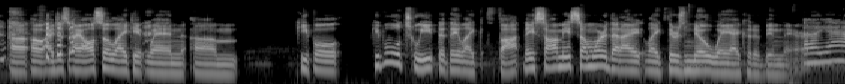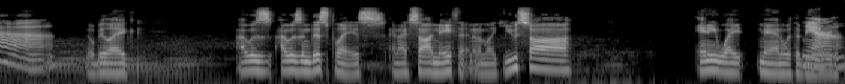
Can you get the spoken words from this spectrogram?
though? uh, oh, I just I also like it when um people people will tweet that they like thought they saw me somewhere that I like. There's no way I could have been there. Oh yeah. They'll be like, I was I was in this place and I saw Nathan, and I'm like, you saw any white man with a beard. Yeah.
